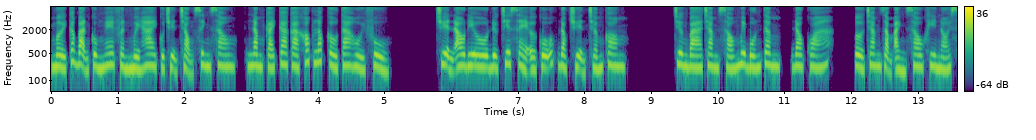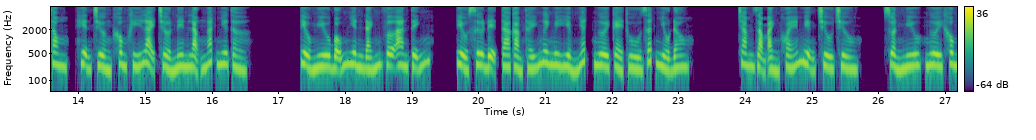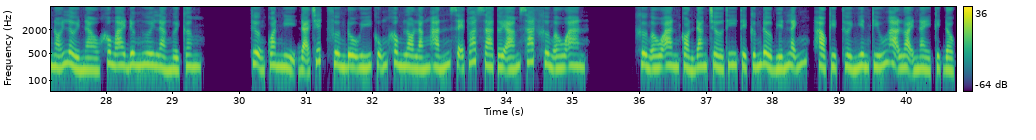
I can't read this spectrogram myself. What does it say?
Mời các bạn cùng nghe phần 12 của truyện trọng sinh sau, năm cái ca ca khóc lóc cầu ta hồi phủ. Chuyện audio được chia sẻ ở cỗ đọc chuyện.com Trường 364 tâm, đau quá. Ở trăm dặm ảnh sau khi nói xong, hiện trường không khí lại trở nên lặng ngắt như tờ. Tiểu Ngưu bỗng nhiên đánh vỡ an tĩnh. Tiểu sư đệ ta cảm thấy ngươi nguy hiểm nhất, ngươi kẻ thù rất nhiều đâu. Trăm dặm ảnh khóe miệng trừ trừ. Xuẩn Ngưu, ngươi không nói lời nào không ai đương ngươi là người câm. Thượng quan nghị đã chết Phương Đô Úy cũng không lo lắng hắn sẽ thoát ra tới ám sát Khương Âu An. Khương Âu An còn đang chờ thi thể cứng đờ biến lãnh, hào kịp thời nghiên cứu hạ loại này kịch độc.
